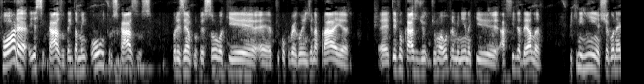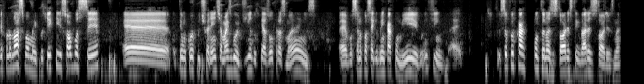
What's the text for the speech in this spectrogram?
Fora esse caso, tem também outros casos. Por exemplo, pessoa que é, ficou com vergonha de ir na praia, é, teve um caso de, de, uma outra menina que a filha dela, pequenininha, chegou nela e falou: Nossa, mamãe, por que, que só você é, tem um corpo diferente, é mais gordinha do que as outras mães? É, você não consegue brincar comigo? Enfim, é, se eu for ficar contando as histórias, tem várias histórias, né?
